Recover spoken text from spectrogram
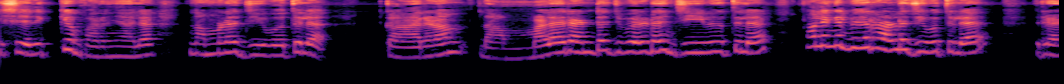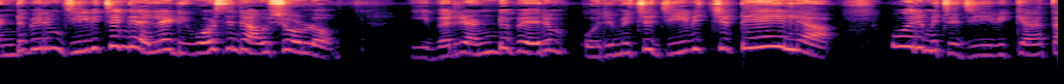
ശരിക്കും പറഞ്ഞാൽ നമ്മുടെ ജീവിതത്തിൽ കാരണം നമ്മളെ രണ്ട് പേരുടെയും ജീവിതത്തിൽ അല്ലെങ്കിൽ വേറൊരാളുടെ ജീവിതത്തിൽ രണ്ടുപേരും ജീവിച്ചെങ്കിലല്ലേ ഡിവോഴ്സിന്റെ ആവശ്യമുള്ളൂ. ഇവർ രണ്ടുപേരും ഒരുമിച്ച് ജീവിച്ചിട്ടേയില്ല. ഒരുമിച്ച് ജീവിക്കാത്ത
